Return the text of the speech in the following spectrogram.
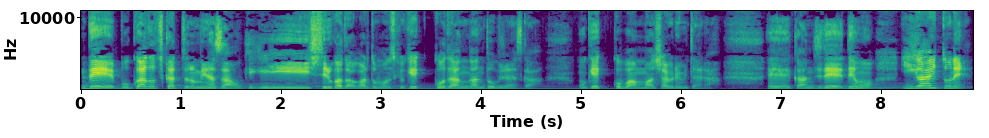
で、僕はどっちかっていうの皆さんお聞きしてる方はわかると思うんですけど、結構弾丸トークじゃないですか。もう結構バンバン喋るみたいな、えー、感じで、でも意外とね、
